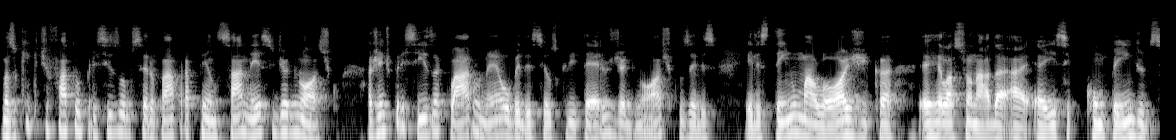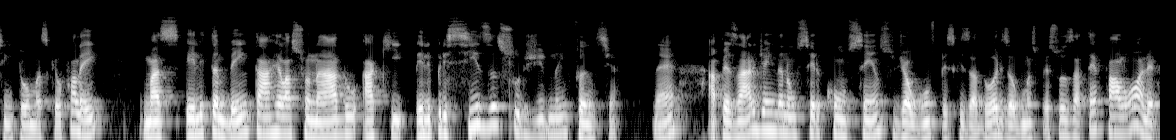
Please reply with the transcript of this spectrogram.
Mas o que, que de fato eu preciso observar para pensar nesse diagnóstico? A gente precisa, claro, né, obedecer os critérios diagnósticos, eles, eles têm uma lógica é, relacionada a, a esse compêndio de sintomas que eu falei, mas ele também está relacionado a que ele precisa surgir na infância. Né? Apesar de ainda não ser consenso de alguns pesquisadores, algumas pessoas até falam, olha,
